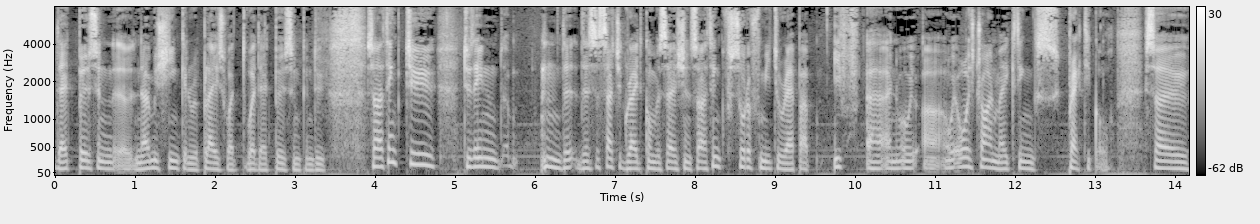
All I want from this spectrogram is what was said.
that person, uh, no machine can replace what, what that person can do. So I think to, to then, this is such a great conversation. So I think sort of for me to wrap up, if, uh, and we, uh, we always try and make things practical. So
